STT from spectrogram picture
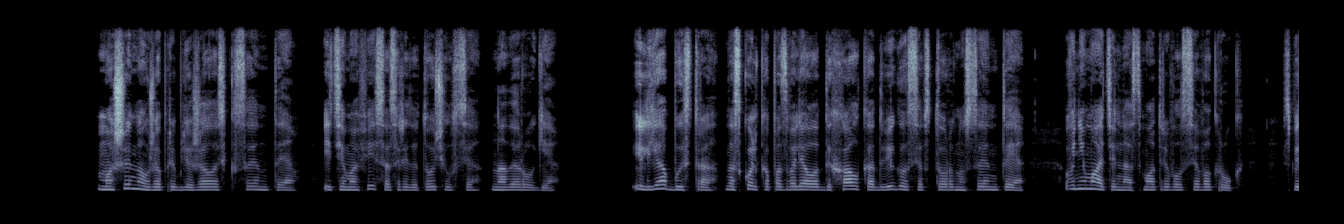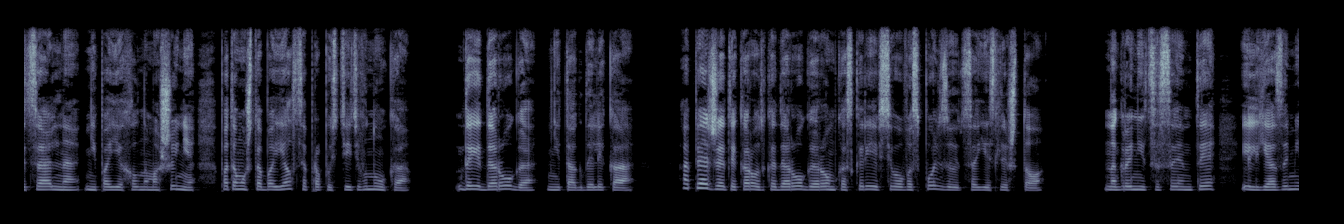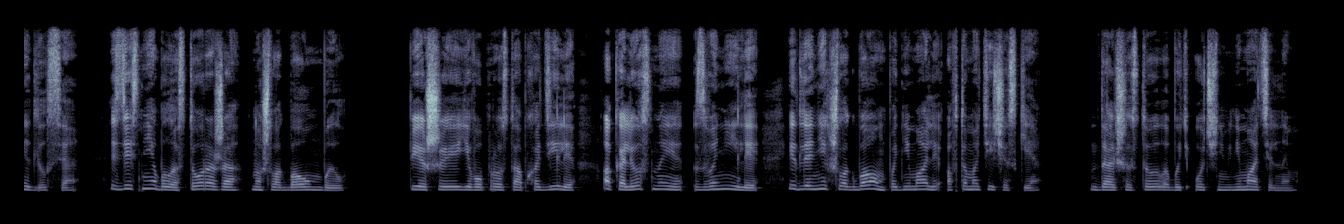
Машина уже приближалась к СНТ, и Тимофей сосредоточился на дороге. Илья быстро, насколько позволяла дыхалка, двигался в сторону СНТ, внимательно осматривался вокруг. Специально не поехал на машине, потому что боялся пропустить внука. Да и дорога не так далека — Опять же, этой короткой дорогой Ромка, скорее всего, воспользуется, если что. На границе СНТ Илья замедлился. Здесь не было сторожа, но шлагбаум был. Пешие его просто обходили, а колесные звонили, и для них шлагбаум поднимали автоматически. Дальше стоило быть очень внимательным.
